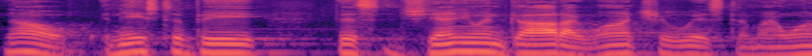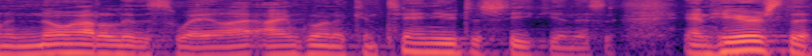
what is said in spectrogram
No, it needs to be this genuine God, I want your wisdom. I want to know how to live this way, and I, am going to continue to seek you in this. And here's the,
